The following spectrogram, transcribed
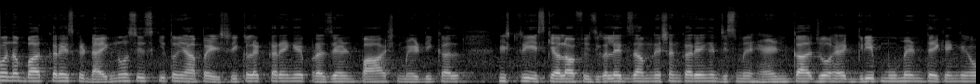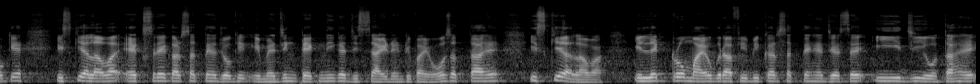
वन अब बात करें इसके डायग्नोसिस की तो यहाँ पे हिस्ट्री कलेक्ट करेंगे प्रेजेंट पास्ट मेडिकल हिस्ट्री इसके अलावा फ़िज़िकल एग्जामिनेशन करेंगे, जिसमें हैंड का जो है ग्रिप मूवमेंट देखेंगे ओके इसके अलावा एक्सरे कर सकते हैं, जो कि इमेजिंग टेक्निक है, जिससे आइडेंटिफाई हो सकता है। इसके अलावा इलेक्ट्रोमायोग्राफी भी कर सकते हैं, जैसे ईजी होता है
